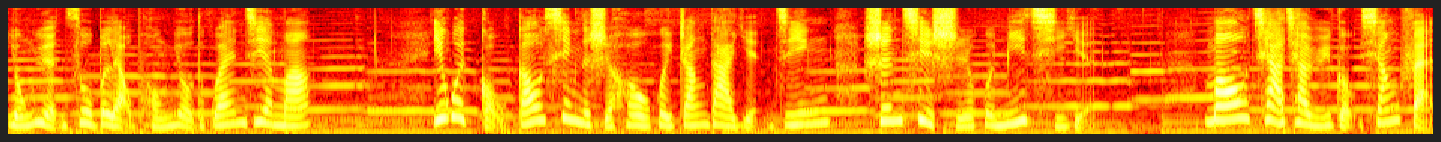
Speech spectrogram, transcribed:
永远做不了朋友的关键吗？因为狗高兴的时候会张大眼睛，生气时会眯起眼；猫恰恰与狗相反，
